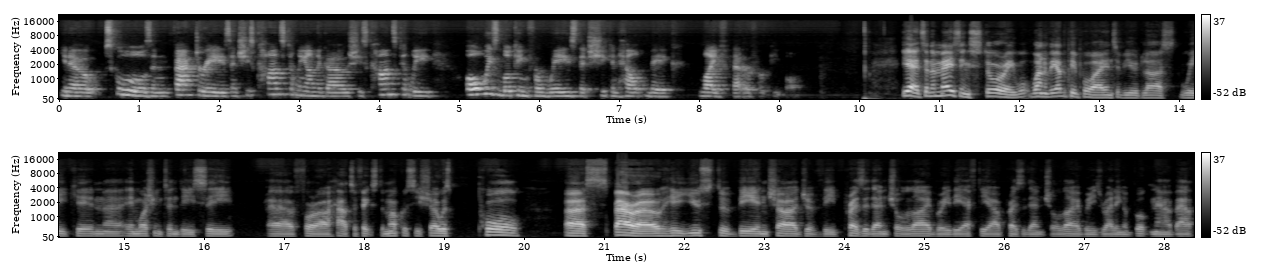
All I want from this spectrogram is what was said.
you know, schools and factories. And she's constantly on the go. She's constantly always looking for ways that she can help make life better for people. Yeah, it's an amazing story. One of the other people I interviewed last week in uh, in Washington D.C. Uh, for our How to Fix Democracy show was Paul uh, Sparrow. He used to be in charge of the Presidential Library, the FDR Presidential Library. He's writing a book now about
